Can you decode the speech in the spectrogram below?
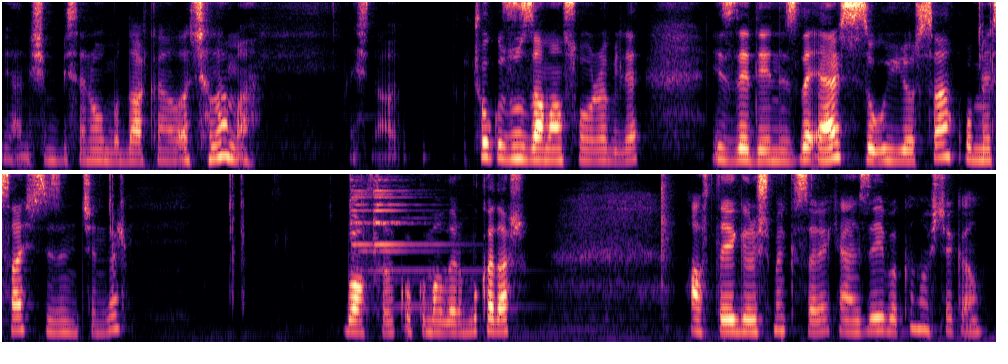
yani şimdi bir sene olmadı daha kanal açalı ama işte çok uzun zaman sonra bile izlediğinizde eğer size uyuyorsa o mesaj sizin içindir. Bu haftalık okumalarım bu kadar. Haftaya görüşmek üzere. Kendinize iyi bakın. Hoşçakalın.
